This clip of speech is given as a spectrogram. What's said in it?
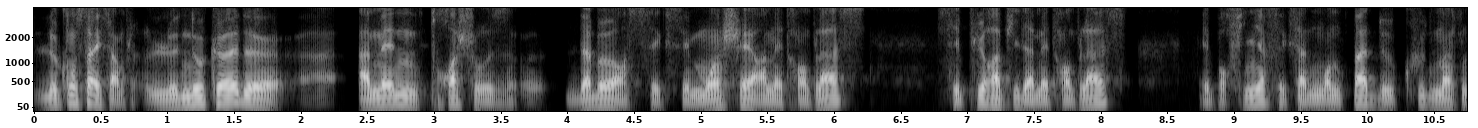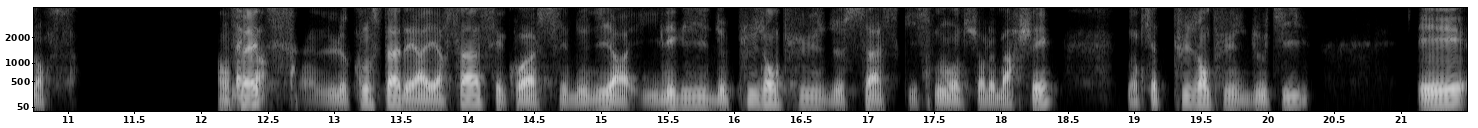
le constat est simple. Le no-code euh, amène trois choses. D'abord, c'est que c'est moins cher à mettre en place, c'est plus rapide à mettre en place, et pour finir, c'est que ça ne demande pas de coût de maintenance. En fait, le constat derrière ça, c'est quoi? C'est de dire il existe de plus en plus de SaaS qui se montent sur le marché, donc il y a de plus en plus d'outils, et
